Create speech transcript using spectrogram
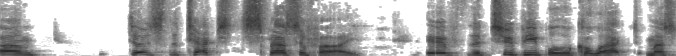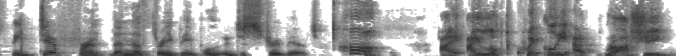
Um, does the text specify if the two people who collect must be different than the three people who distribute? Huh. I, I looked quickly at Rashi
